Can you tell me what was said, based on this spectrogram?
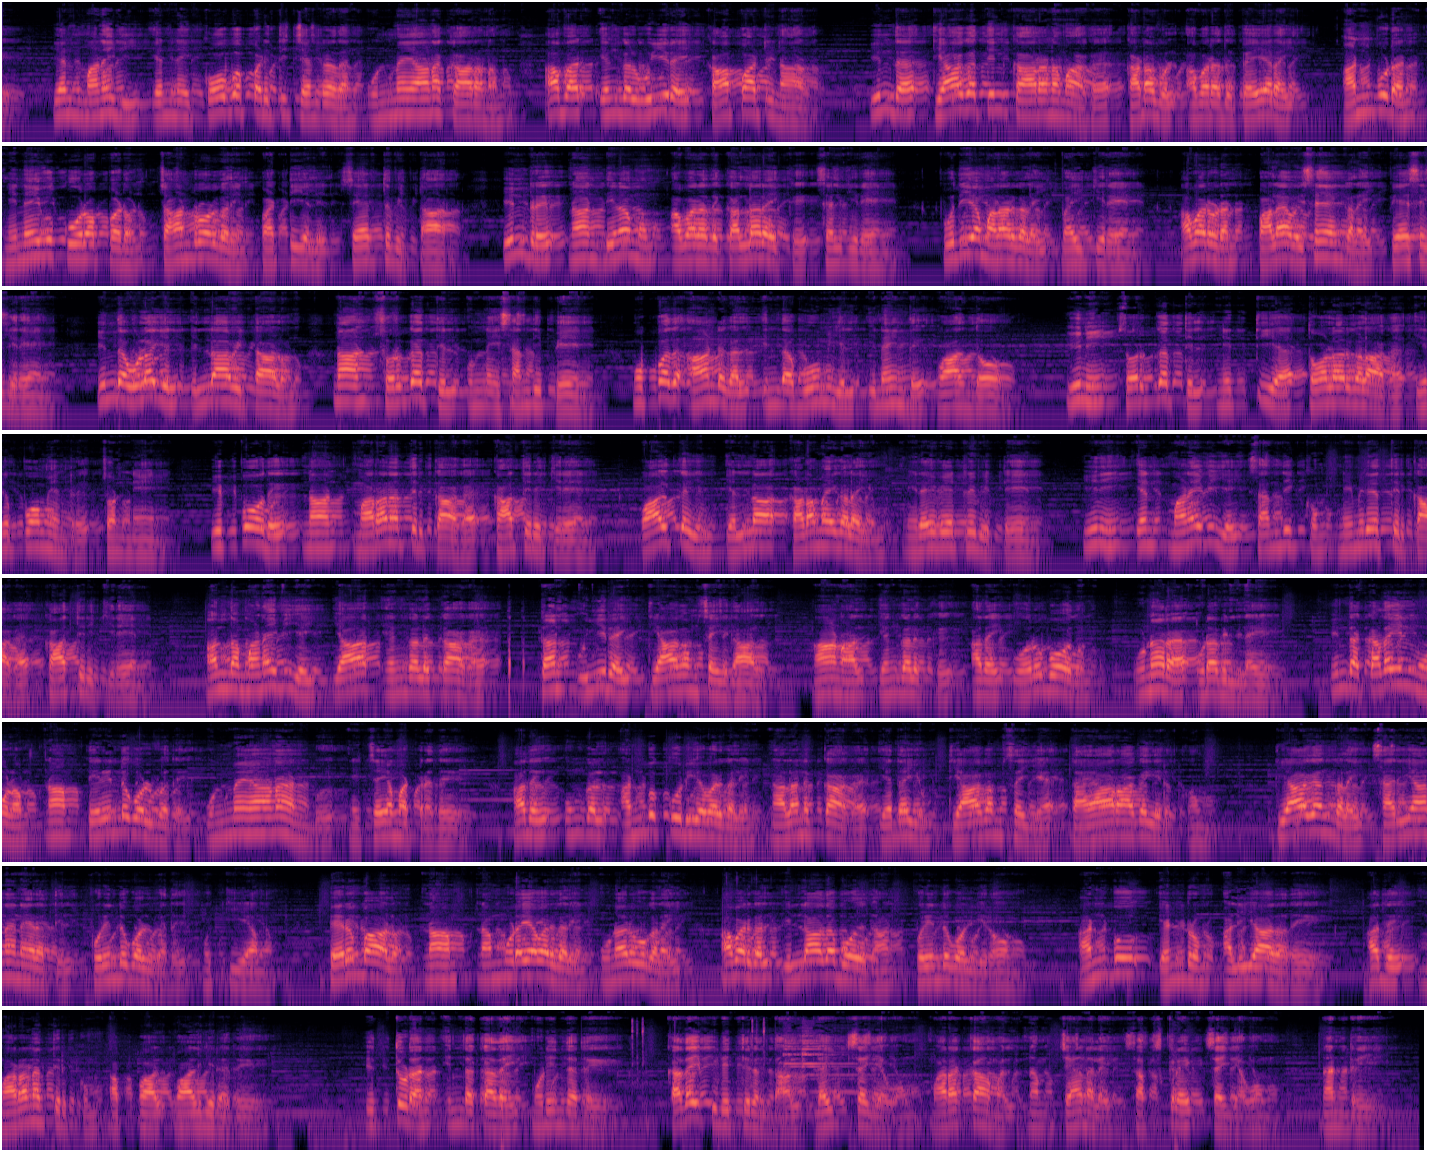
என் மனைவி என்னை கோபப்படுத்தி சென்றதன் உண்மையான காரணம் அவர் எங்கள் உயிரை காப்பாற்றினார். இந்த தியாகத்தின் காரணமாக கடவுள் அவரது பெயரை அன்புடன் நினைவு கூறப்படும் சான்றோர்களின் பட்டியலில் சேர்த்து விட்டார் இன்று நான் தினமும் அவரது கல்லறைக்கு செல்கிறேன் புதிய மலர்களை வைக்கிறேன் அவருடன் பல விஷயங்களை பேசுகிறேன். இந்த உலகில் இல்லாவிட்டாலும் நான் சொர்க்கத்தில் உன்னை சந்திப்பேன். முப்பது ஆண்டுகள் இந்த பூமியில் இணைந்து வாழ்ந்தோம். இனி சொர்க்கத்தில் நித்திய தோழர்களாக இருப்போம் என்று சொன்னேன். இப்போது நான் மரணத்திற்காக காத்திருக்கிறேன். வாழ்க்கையின் எல்லா கடமைகளையும் நிறைவேற்றிவிட்டேன். இனி என் மனைவியை சந்திக்கும் நிமிடத்திற்காக காத்திருக்கிறேன். அந்த மனைவியை யார் எங்களுக்காக தன் உயிரை தியாகம் செய்தால் ஆனால் எங்களுக்கு அதை ஒருபோதும் உணர உடவில்லை. இந்த கதையின் மூலம் நாம் தெரிந்து கொள்வது உண்மையான அன்பு நிச்சயமற்றது. அது உங்கள் அன்புக்குரியவர்களின் நலனுக்காக எதையும் தியாகம் செய்ய தயாராக இருக்கும். தியாகங்களை சரியான நேரத்தில் புரிந்து கொள்வது முக்கியம். பெரும்பாலும் நாம் நம்முடையவர்களின் உணர்வுகளை அவர்கள் இல்லாத போதுதான் புரிந்து கொள்கிறோம். அன்பு என்றும் அழியாதது. அது மரணத்திற்கும் அப்பால் வாழ்கிறது. இத்துடன் இந்த கதை முடிந்தது. கதை பிடித்திருந்தால் லைக் செய்யவும் மறக்காமல் நம் சேனலை சப்ஸ்கிரைப் செய்யவும். நன்றி.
